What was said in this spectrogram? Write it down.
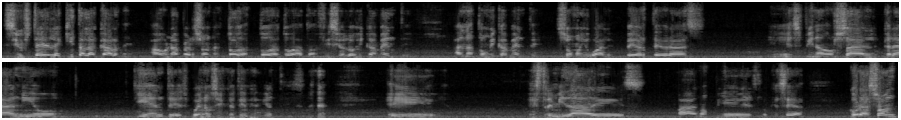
si usted le quita la carne a una persona, toda, toda, toda, toda fisiológicamente, anatómicamente, somos iguales. Vértebras, eh, espina dorsal, cráneo, dientes, bueno, si es que tiene dientes. eh, extremidades, manos, pies, lo que sea. Corazón,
